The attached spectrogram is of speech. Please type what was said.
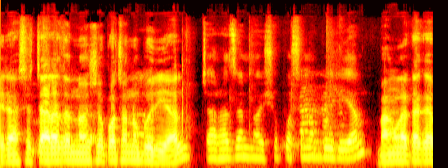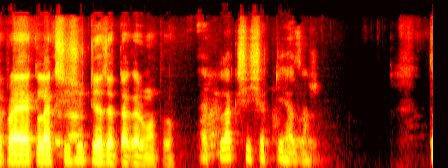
এটা আছে চার হাজার নয়শো পঁচানব্বই রিয়াল। চার হাজার নয়শো পঁচানব্বই রিয়াল। বাংলা টাকায় প্রায় এক লাখ ছেষট্টি হাজার টাকার মতো। এক লাখ ছেষট্টি হাজার। তো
